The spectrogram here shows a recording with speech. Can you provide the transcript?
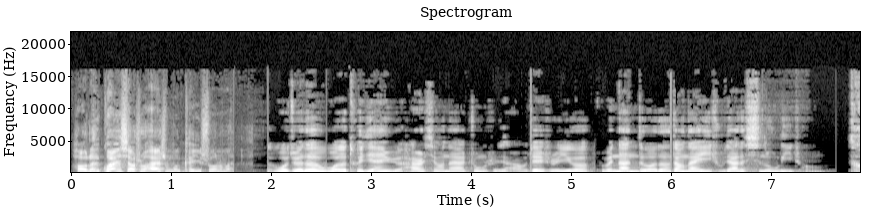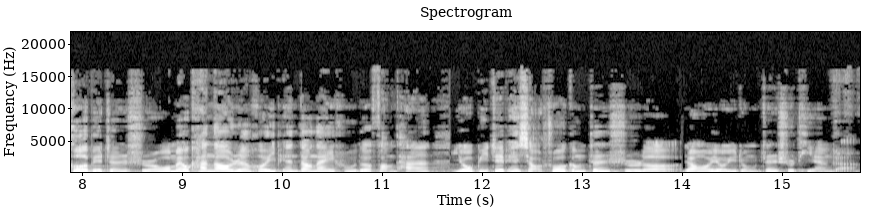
好的，关于小说还有什么可以说的吗？我觉得我的推荐语还是希望大家重视一下，这是一个特别难得的当代艺术家的心路历程，特别真实。我没有看到任何一篇当代艺术的访谈有比这篇小说更真实的，让我有一种真实体验感，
